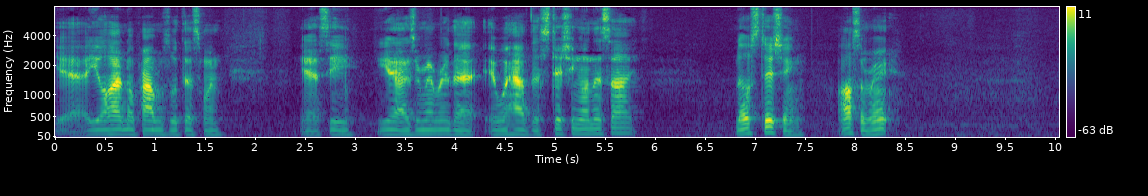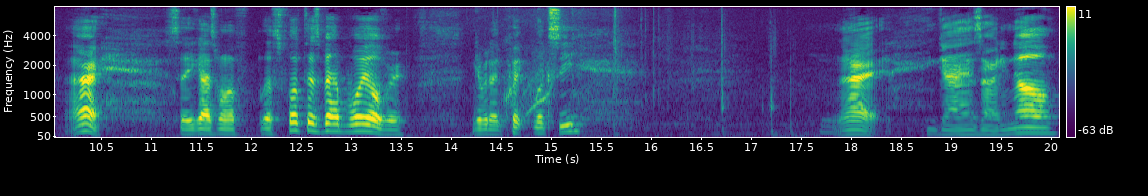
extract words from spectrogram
yeah, you'll have no problems with this one. Yeah, see, you guys remember that it will have the stitching on this side? No stitching. Awesome, right? All right. So you guys want to, let's flip this bad boy over. Give it a quick look-see. All right. You guys already know.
